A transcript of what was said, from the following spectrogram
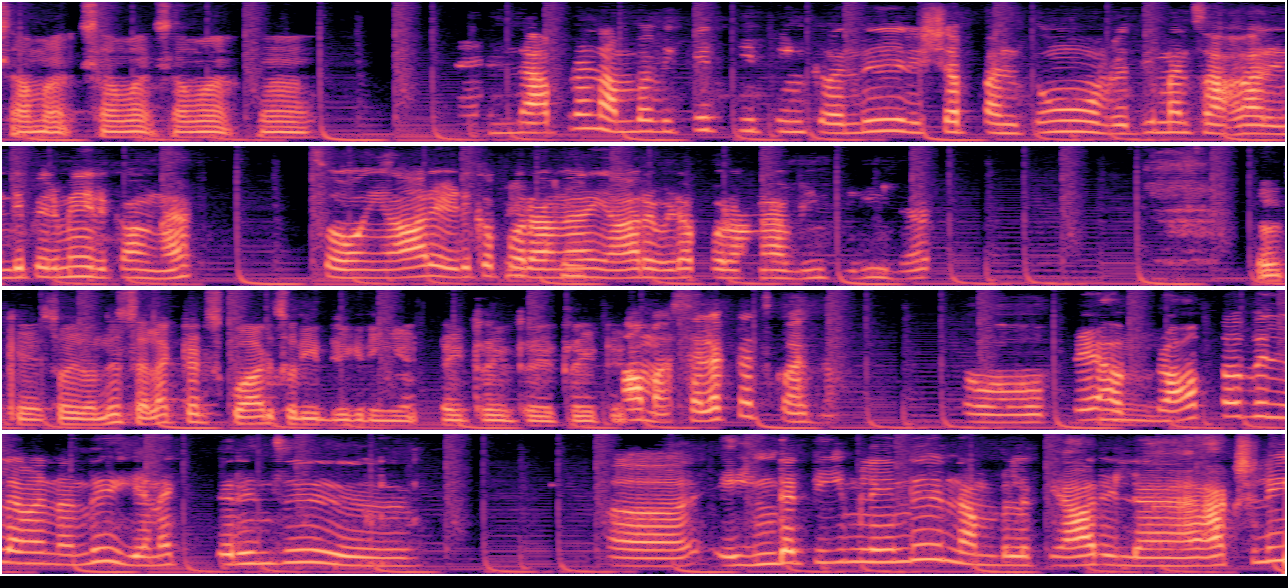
செம செம செம. அப்புறம் நம்ம விக்கெட் கீப்பிங்க்கு வந்து ரிஷப் பந்தும் ரித்திமன் சாஹா ரெண்டு பேருமே இருக்காங்க. ஸோ யாரை எடுக்க போறாங்க யாரை விட போறாங்க அப்படின்னு தெரியல. ஓகே சோ இது வந்து செலக்டட் ஸ்குவாட் சொல்லிட்டு இருக்கீங்க ரைட் ரைட் ரைட் ரைட் ஆமா செலக்டட் ஸ்குவாட் தான். ஸோ. ப்ராபபிள் லெவன் வந்து எனக்கு தெரிஞ்சு இந்த டீம்ல இருந்து நம்மளுக்கு யார் இல்ல? ஆக்சுவலி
